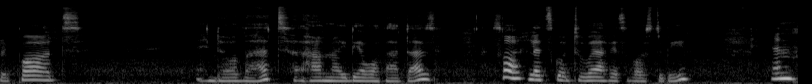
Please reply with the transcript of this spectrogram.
report, and all that. I have no idea what that does. So let's go to where we're supposed to be and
